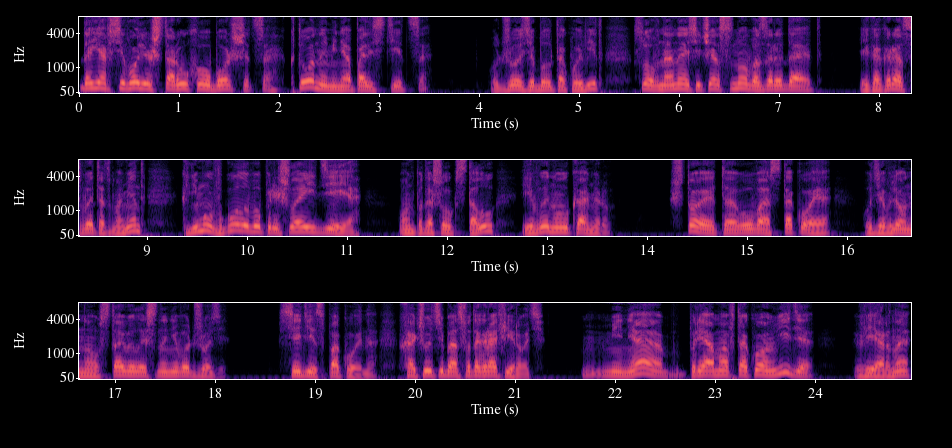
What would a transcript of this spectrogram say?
Да я всего лишь старуха-уборщица. Кто на меня польстится?» У Джози был такой вид, словно она сейчас снова зарыдает. И как раз в этот момент к нему в голову пришла идея. Он подошел к столу и вынул камеру. «Что это у вас такое?» — удивленно уставилась на него Джози. «Сиди спокойно. Хочу тебя сфотографировать». «Меня? Прямо в таком виде?» «Верно»,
